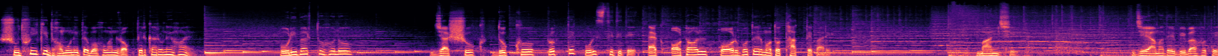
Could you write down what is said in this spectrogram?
শুধুই কি ধমনীতে বহমান রক্তের কারণে হয়? পরিবার তো হল যা সুখ, দুঃখ প্রত্যেক পরিস্থিতিতে এক অটল পর্বতের মতো থাকতে পারে। মানছি যে আমাদের বিবাহতে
